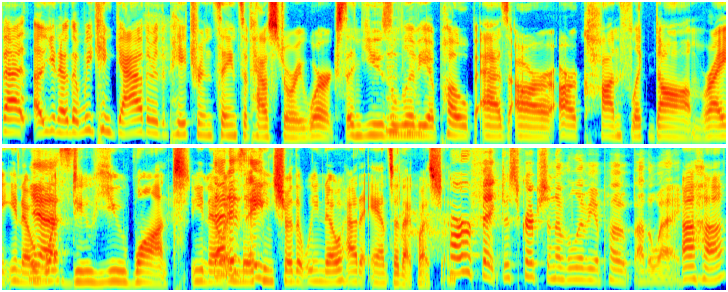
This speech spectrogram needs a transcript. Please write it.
that, uh, you know, that we can gather the patron saints of how story works and use Mhm. Olivia Pope as our, our conflict dom, right? You know, Yes. what do you want? You know, That and making sure that we know how to answer that question. Perfect description of Olivia Pope, by the way. Uh huh.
